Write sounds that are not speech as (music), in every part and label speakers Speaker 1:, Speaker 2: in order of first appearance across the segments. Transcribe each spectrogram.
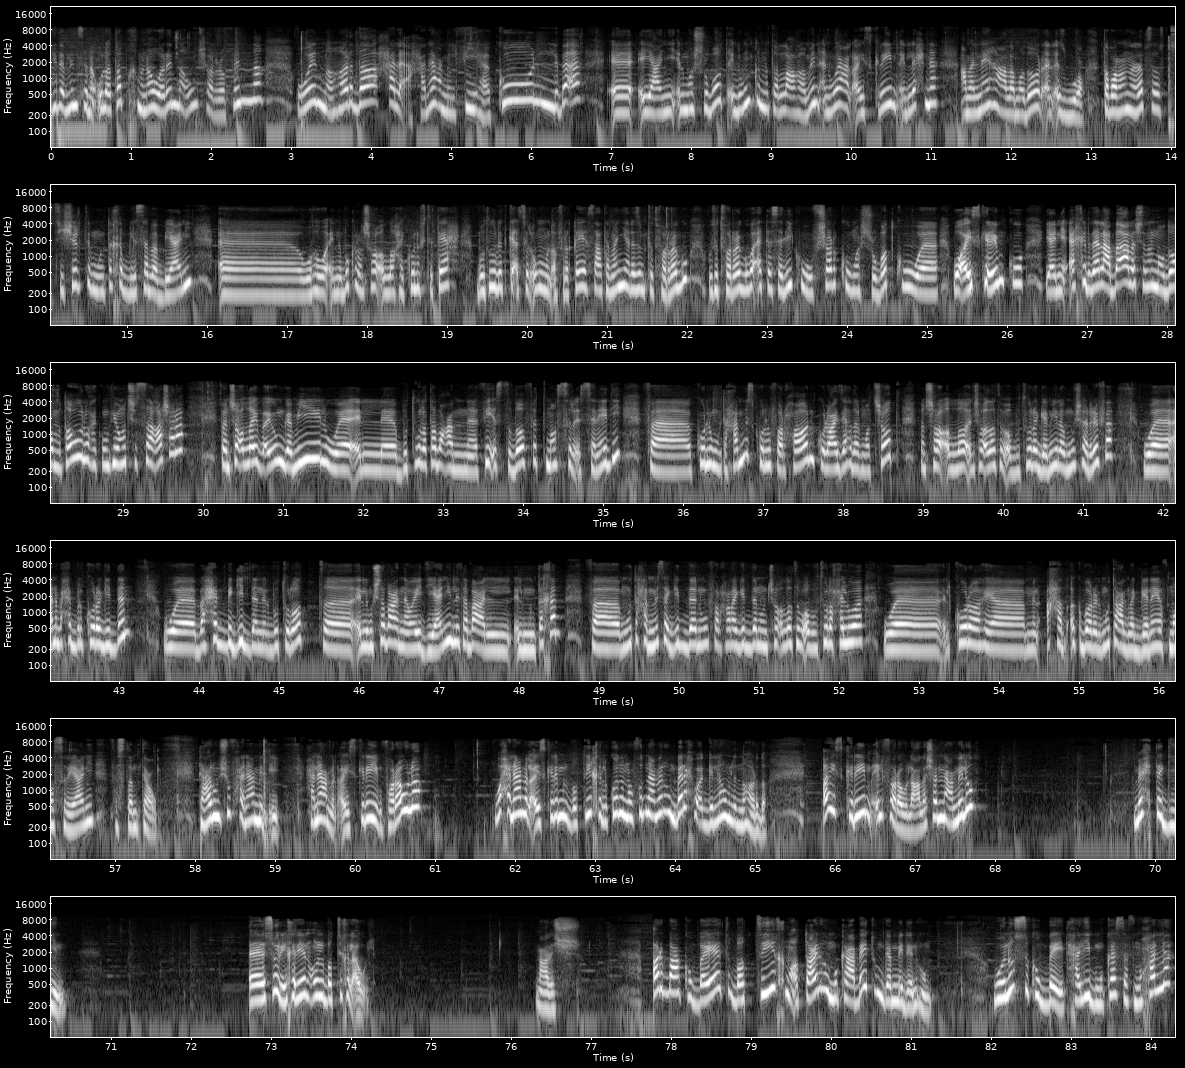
Speaker 1: جديدة من سنة أولى طبخ منورنا ومشرفينا والنهاردة حلقة هنعمل فيها كل بقى يعني المشروبات اللي ممكن نطلعها من أنواع الآيس كريم اللي إحنا عملناها على مدار الأسبوع. طبعا أنا لابسة تيشيرت المنتخب لسبب يعني آه وهو إن بكرة إن شاء الله هيكون افتتاح بطولة كأس الأمم الأفريقية الساعة 8 لازم تتفرجوا وتتفرجوا بقى تساليكم وفشاركم ومشروباتكم وآيس كريمكم يعني آخر دلع بقى علشان الموضوع مطول وهيكون في ماتش الساعة 10 فإن شاء الله يبقى يوم جميل والبطولة طبعا في استضافة مصر السنة دي. فكله متحمس كله فرحان كله عايز يحضر ماتشات فإن شاء الله إن شاء الله تبقى بطولة جميلة ومشرفة وأنا بحب الكورة جدا وبحب جدا البطولات آه، اللي مش تبع النوادي يعني اللي تبع ال- المنتخب فمتحمسة جدا وفرحانة جدا وإن شاء الله تبقى بطولة حلوة والكورة هي من أحد أكبر المتع المجانية في مصر يعني فاستمتعوا. تعالوا نشوف هنعمل إيه. هنعمل آيس كريم فراولة وهنعمل آيس كريم البطيخ اللي كنا المفروض نعملهم امبارح وأجلناهم للنهاردة. آيس كريم الفراولة. علشان نعمله محتاجين آه سوري خلينا نقول البطيخ الأول. معلش. أربع كوبايات بطيخ مقطعينهم مكعبات ومجمدينهم. ونص كوباية حليب مكثف محلى.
